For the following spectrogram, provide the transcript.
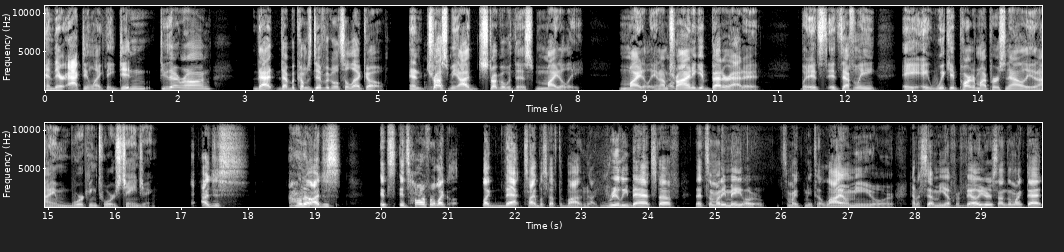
and they're acting like they didn't do that wrong, that that becomes difficult to let go. And trust me, I struggle with this mightily, mightily, and I'm trying to get better at it. But it's it's definitely a, a wicked part of my personality that I am working towards changing. I just I don't know. I just it's it's hard for like like that type of stuff to bother me. Like really bad stuff that somebody made or somebody made to lie on me or kind of set me up for mm-hmm. failure or something like that.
